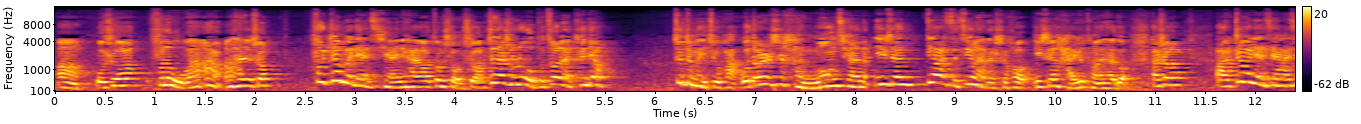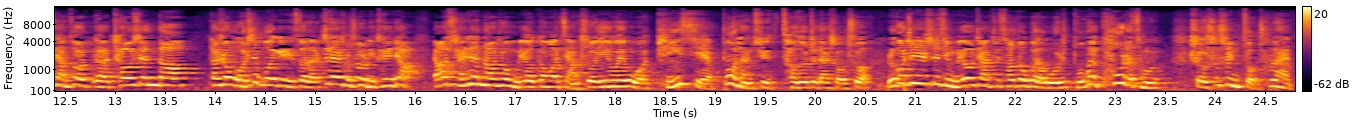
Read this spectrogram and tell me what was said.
嗯，我说付了五万二，然后他就说：“付这么点钱，你还要做手术？这台手术我不做了，推掉。”就这么一句话，我当时是很蒙圈的。医生第二次进来的时候，医生还是同样态度，他说。啊，这么点钱还想做呃超声刀？他说我是不会给你做的，这台手术你推掉。然后全程当中没有跟我讲说，因为我贫血不能去操作这台手术。如果这件事情没有这样去操作过的，我是不会哭着从手术室里走出来的。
